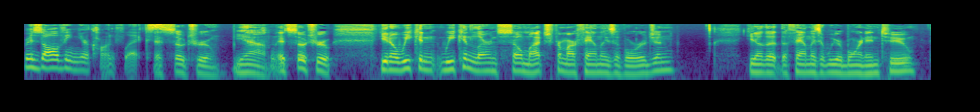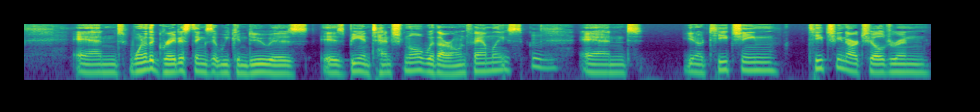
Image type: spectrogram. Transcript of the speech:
resolving your conflicts. That's so true. Yeah, it's so true. You know, we can we can learn so much from our families of origin. You know, the the families that we were born into. And one of the greatest things that we can do is is be intentional with our own families mm. and you know, teaching teaching our children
